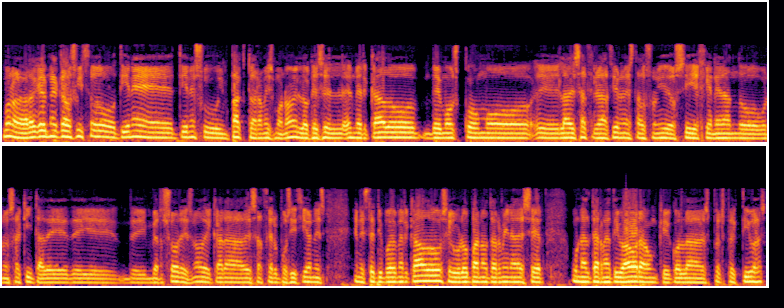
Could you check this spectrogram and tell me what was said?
Bueno, la verdad que el mercado suizo tiene, tiene su impacto ahora mismo, ¿no? En lo que es el, mercado, vemos como eh, la desaceleración en Estados Unidos sigue generando, bueno, esa quita de, de, inversores, ¿no? De cara a deshacer posiciones en este tipo de mercados. Europa no termina de ser una alternativa ahora, aunque con las perspectivas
